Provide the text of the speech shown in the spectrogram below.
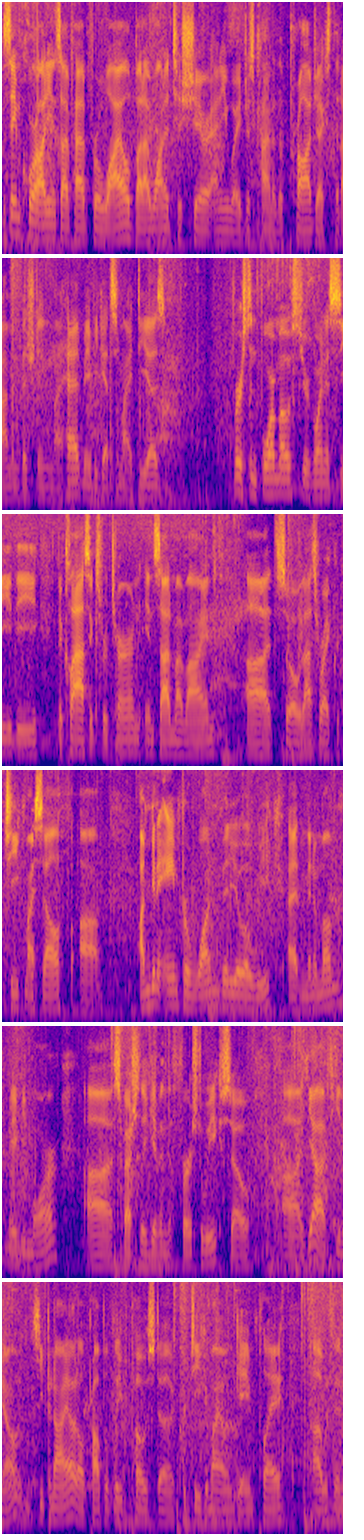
the same core audience I've had for a while, but I wanted to share anyway just kind of the projects that I'm envisioning in my head, maybe get some ideas. First and foremost, you're going to see the, the classics return inside my mind, uh, so that's where I critique myself. Um, I'm going to aim for one video a week at minimum, maybe more uh, especially given the first week. So, uh, yeah, if you know, keep an eye out. I'll probably post a critique of my own gameplay uh, within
